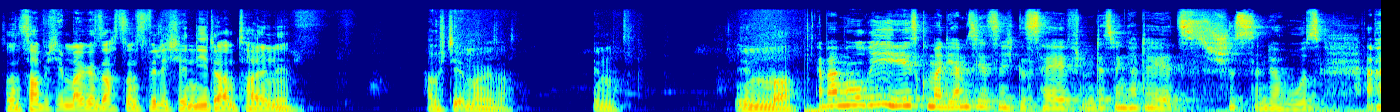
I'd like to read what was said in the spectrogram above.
Sonst habe ich immer gesagt, sonst will ich hier nie daran teilnehmen. Habe ich dir immer gesagt. Immer. Immer. Aber Maurice, guck mal, die haben sich jetzt nicht gesaved und deswegen hat er jetzt Schiss in der Hose. Aber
